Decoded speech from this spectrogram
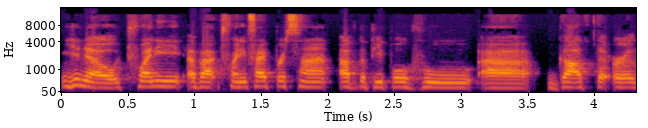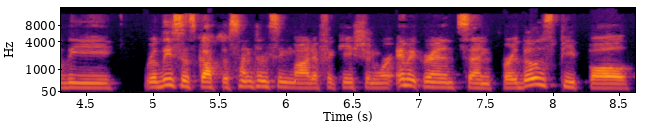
you know, 20, about 25% of the people who uh, got the early releases, got the sentencing modification were immigrants. And for those people,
